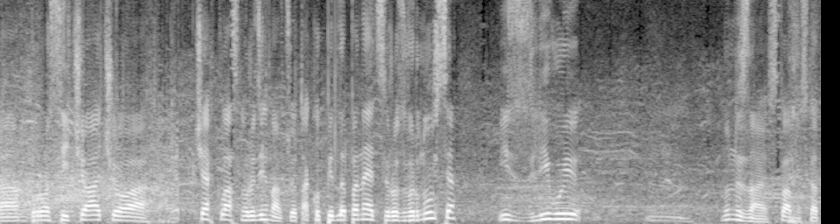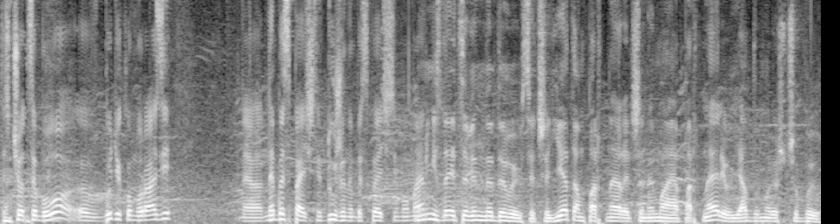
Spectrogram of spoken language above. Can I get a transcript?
Амбросій Чачо. Чех класно розігнав цю атаку. Підлепенець розвернувся і з лівої. Ну не знаю, складно сказати, що це було. Е, В будь-якому разі небезпечний, дуже небезпечний Ну, момент. Мені здається, він не дивився, чи є там партнери, чи немає партнерів. Я думаю, що бив.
